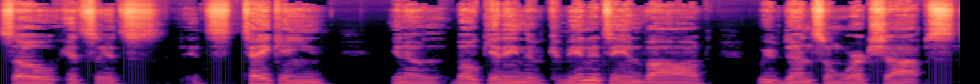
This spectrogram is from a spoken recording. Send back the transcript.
So it's it's it's taking, you know, both getting the community involved. We've done some workshops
